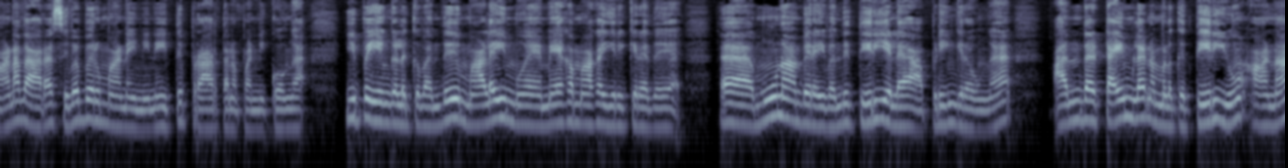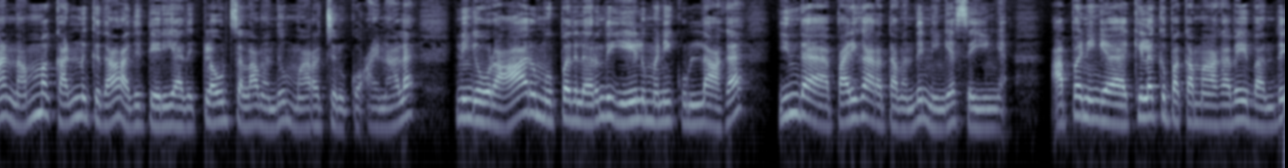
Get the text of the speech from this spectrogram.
மனதார சிவபெருமானை நினைத்து பிரார்த்தனை பண்ணிக்கோங்க. இப்போ எங்களுக்கு வந்து மழை மேகமாக இருக்கிறது மூணாம் பிறை வந்து தெரியலை அப்படிங்கிறவங்க அந்த டைமில் நம்மளுக்கு தெரியும். ஆனால் நம்ம கண்ணுக்கு தான் அது தெரியாது. க்ளவுட்ஸ் எல்லாம் வந்து மறைச்சிருக்கும். அதனால் நீங்கள் ஒரு ஆறு முப்பதுலேருந்து ஏழு மணிக்குள்ளாக இந்த பரிகாரத்தை வந்து நீங்கள் செய்யுங்க. அப்போ நீங்கள் கிழக்கு பக்கமாகவே வந்து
